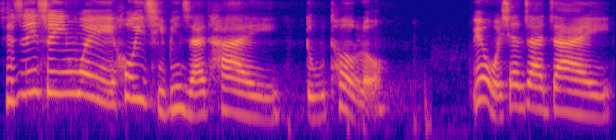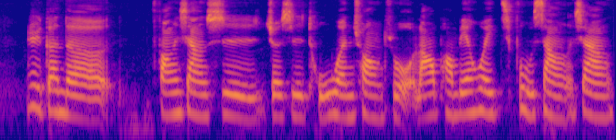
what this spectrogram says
其实是因为《后羿骑兵》实在太独特了，因为我现在在日更的方向是就是图文创作，然后旁边会附上像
